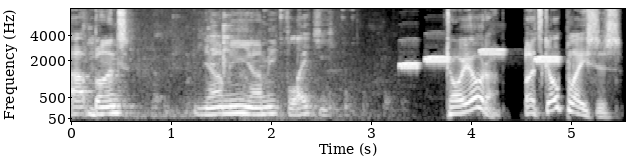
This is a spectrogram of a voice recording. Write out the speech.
Uh, buns. Yummy, yummy, flaky. Toyota, let's go places.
